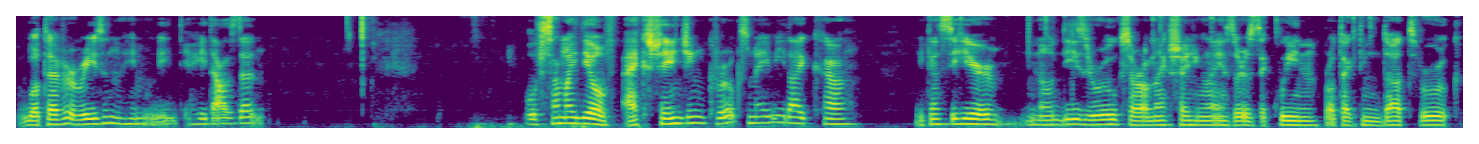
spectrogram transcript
whatever reason he, he does that. With some idea of exchanging rooks, maybe? Like, uh, you can see here, you know, these rooks are on exchanging lanes. There's the queen protecting that rook.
